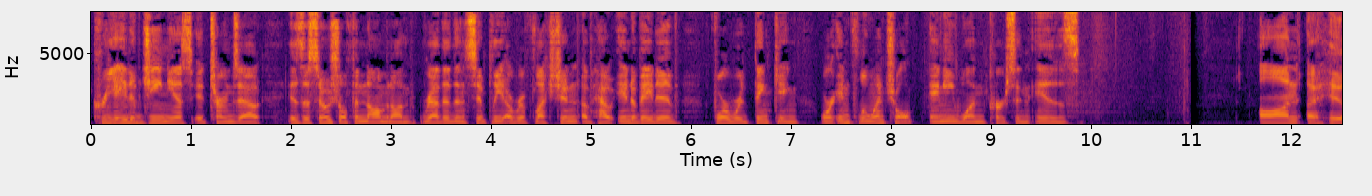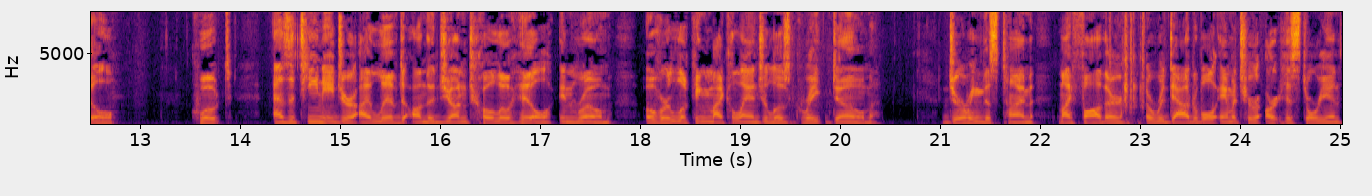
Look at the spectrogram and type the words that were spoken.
Creative genius, it turns out, is a social phenomenon rather than simply a reflection of how innovative, forward thinking, or influential any one person is. On a hill. Quote, as a teenager, I lived on the Gianicolo Hill in Rome, overlooking Michelangelo's Great Dome. During this time, my father, a redoubtable amateur art historian,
